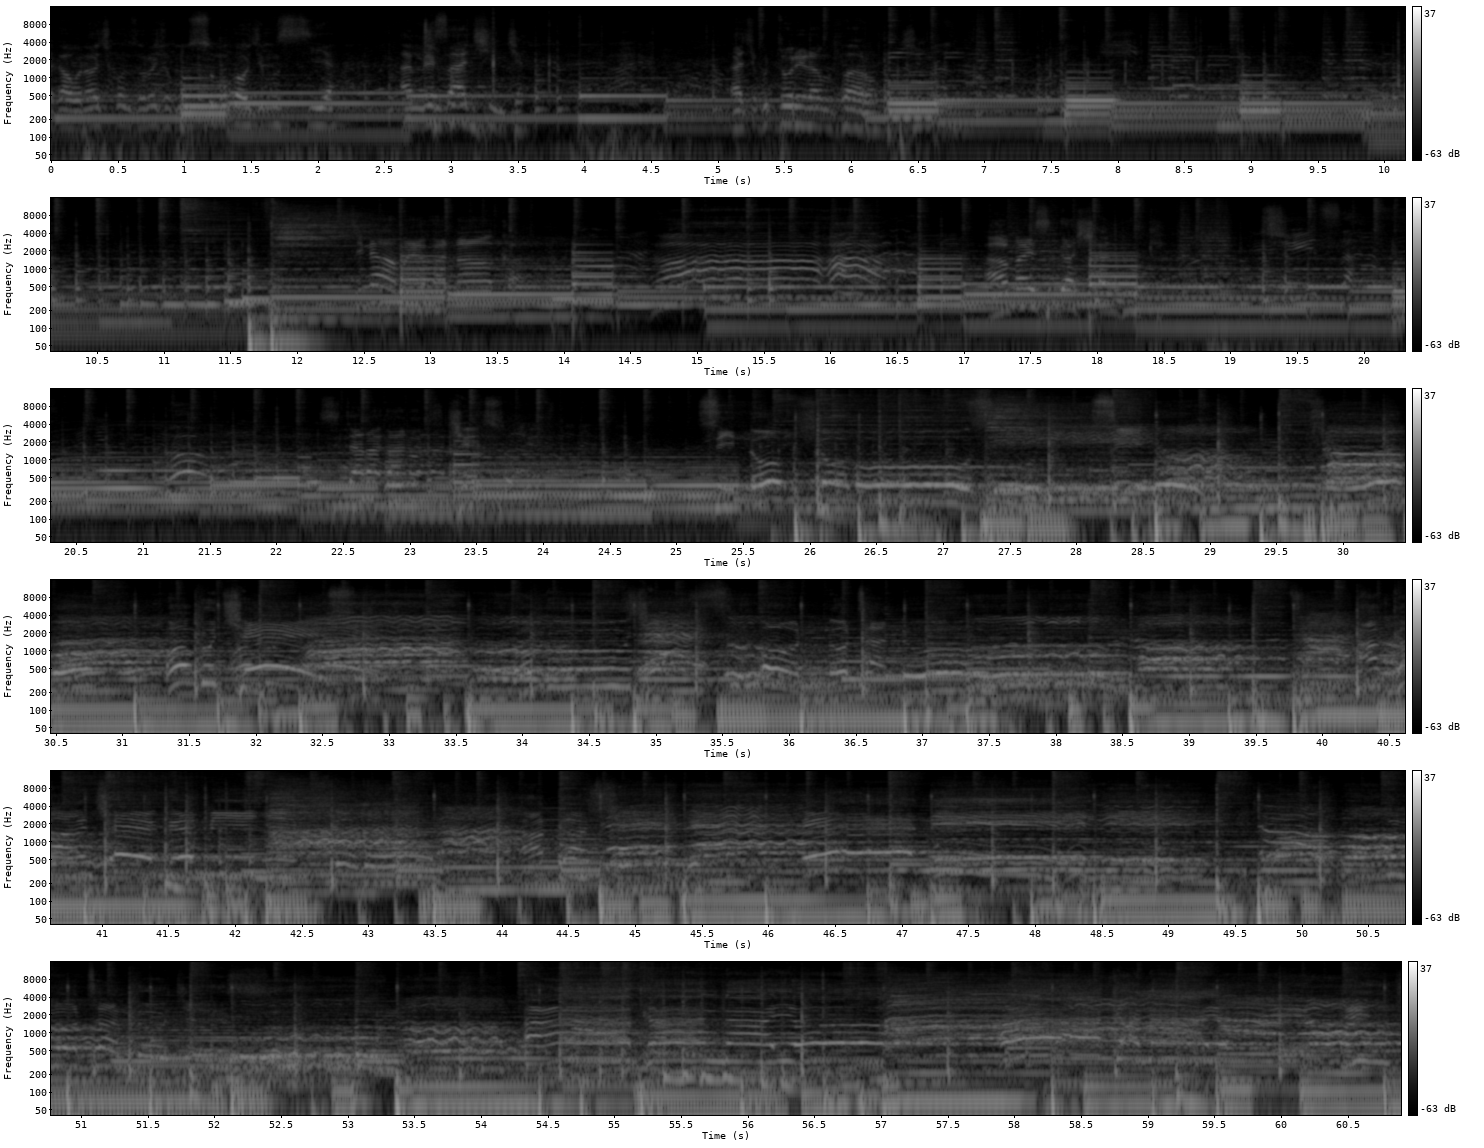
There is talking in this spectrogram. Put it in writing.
saka ona chikonzero chokusumuka uchimusiya amesa achinja achikutorera mufaro tine hama yakanaka hama isingashandi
